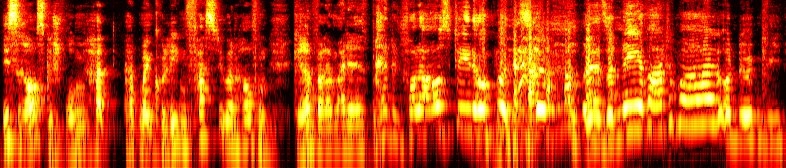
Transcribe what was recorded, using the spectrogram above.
ist rausgesprungen, hat, hat meinen Kollegen fast über den Haufen gerannt, weil er meinte, es brennt in voller Ausdehnung. Und so. Und er so, nee, warte mal. Und irgendwie,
